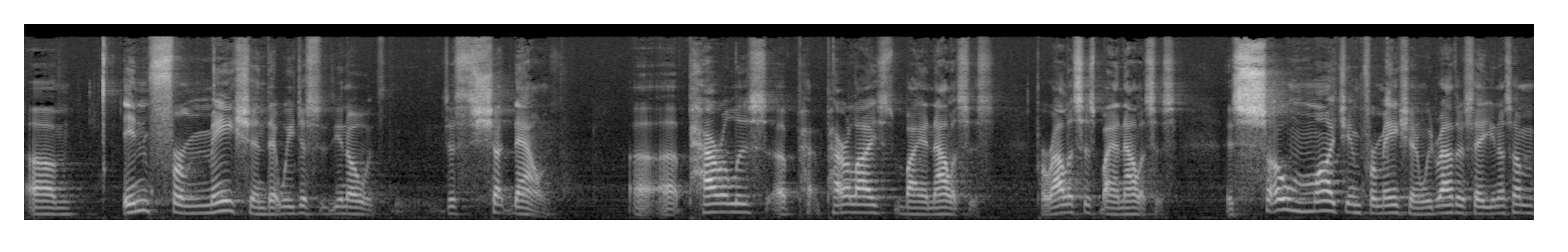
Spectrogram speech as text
um, information that we just, you know, just shut down, uh, uh, paralyzed, uh, pa- paralyzed by analysis, paralysis by analysis. There's so much information. We'd rather say, you know, some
